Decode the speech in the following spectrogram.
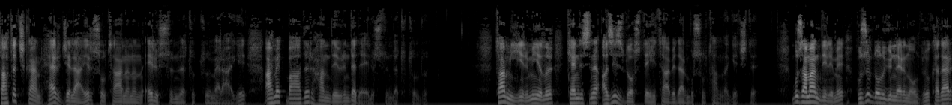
Tahta çıkan her Celahir Sultanı'nın el üstünde tuttuğu meragi, Ahmet Bahadır Han devrinde de el üstünde tutuldu. Tam 20 yılı kendisine aziz dost diye hitap eden bu sultanla geçti. Bu zaman dilimi huzur dolu günlerin olduğu kadar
